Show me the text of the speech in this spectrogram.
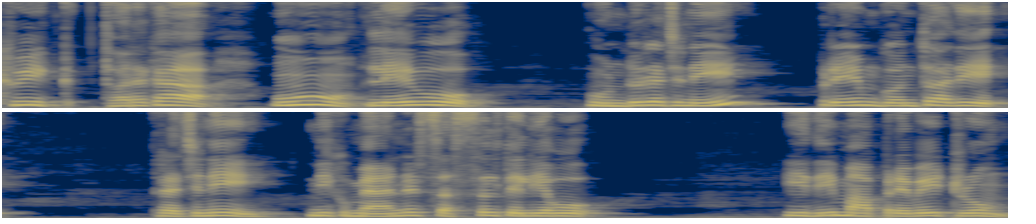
క్విక్ త్వరగా. లేవు. ఉండు రజనీ ప్రేమ్ గొంతు అది. రజనీ నీకు మేనర్స్ అస్సలు తెలియవు. ఇది మా ప్రైవేట్ రూమ్.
